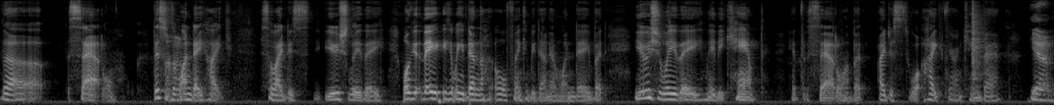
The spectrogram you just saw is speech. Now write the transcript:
the saddle. This was a one day hike. So I just, usually they, well, they it can be done, the whole thing can be done in one day, but usually they maybe camp at the saddle, but I just hiked there and came back. Yeah.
